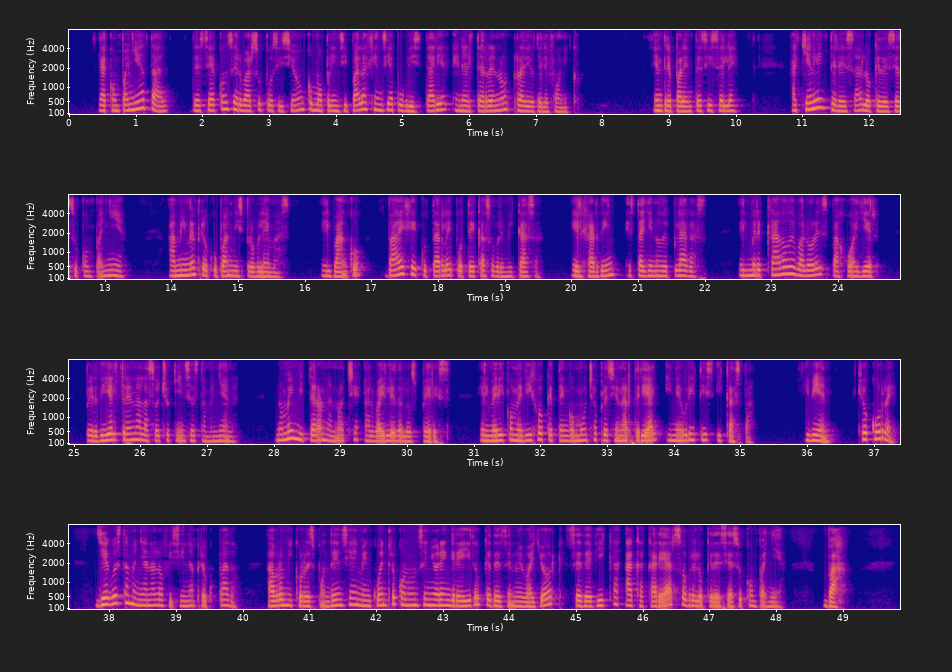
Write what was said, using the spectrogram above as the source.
la compañía tal desea conservar su posición como principal agencia publicitaria en el terreno radiotelefónico. Entre paréntesis se lee, ¿a quién le interesa lo que desea su compañía? A mí me preocupan mis problemas. El banco va a ejecutar la hipoteca sobre mi casa. El jardín está lleno de plagas. El mercado de valores bajó ayer. Perdí el tren a las 8.15 esta mañana. No me invitaron anoche al baile de los Pérez. El médico me dijo que tengo mucha presión arterial y neuritis y caspa. Y bien, ¿qué ocurre? Llego esta mañana a la oficina preocupado. Abro mi correspondencia y me encuentro con un señor engreído que desde Nueva York se dedica a cacarear sobre lo que desea su compañía. Bah,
